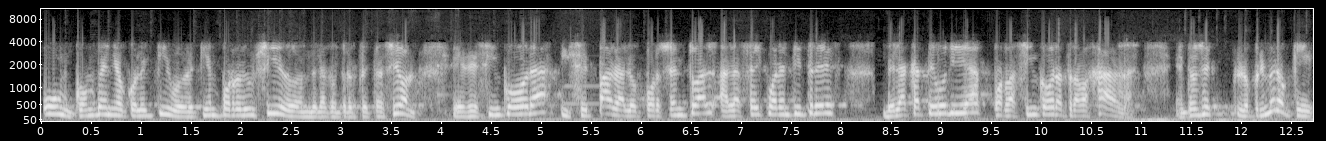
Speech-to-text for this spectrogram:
un convenio colectivo de tiempo reducido donde la contraprestación es de 5 horas y se paga lo porcentual a las 6.43 de la categoría por las 5 horas trabajadas. Entonces, lo primero que,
